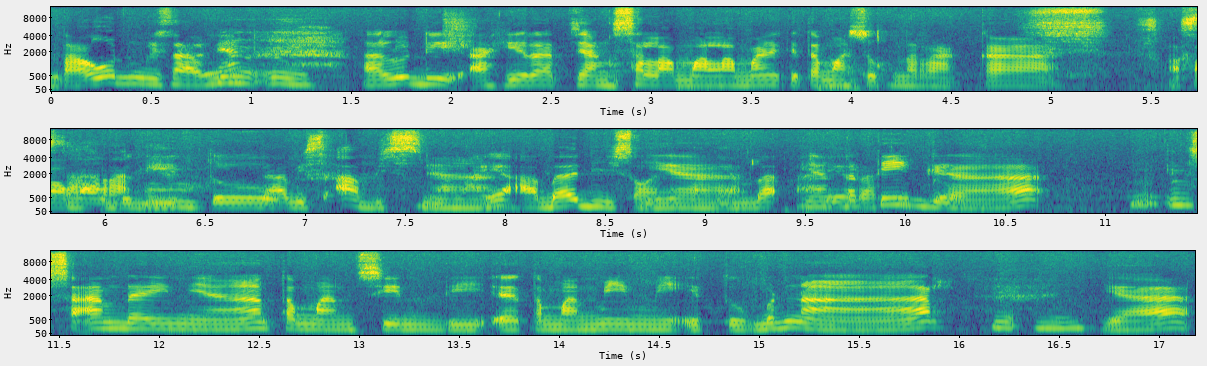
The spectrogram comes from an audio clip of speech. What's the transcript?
tahun misalnya, Mm-mm. lalu di akhirat yang selama-lamanya kita masuk neraka. Apa mau begitu? habis-habis Ya. malah ya abadi soalnya Iya. kan ya Mbak. Yang ketiga, Mm-mm. seandainya teman Cindy, eh, teman Mimi itu benar, itu. Mm-mm. ya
